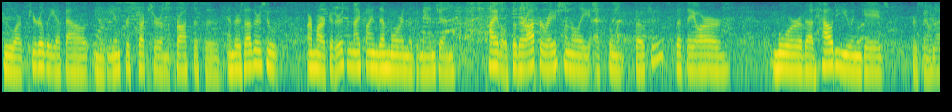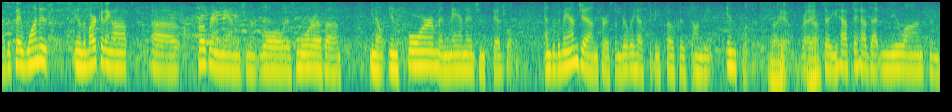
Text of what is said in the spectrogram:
who are purely about you know the infrastructure and the processes, and there's others who are marketers, and I find them more in the demand gen title. So they're operationally excellent focus, but they are more about how do you engage persona. I would say one is, you know, the marketing ops uh, program management role is more of a, you know, inform and manage and schedule. And the demand gen person really has to be focused on the influence Right. too, right? Yes. So you have to have that nuance and,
